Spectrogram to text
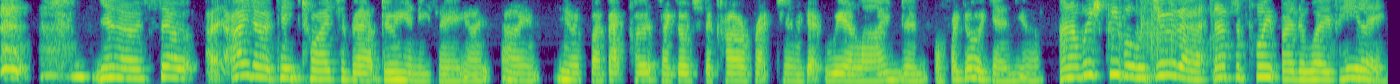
you know, so I, I, don't think twice about doing anything. I, I, you know, if my back hurts, I go to the chiropractor and get realigned, and off I go again. You know, and I wish people would do that. That's a point, by the way, of healing.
